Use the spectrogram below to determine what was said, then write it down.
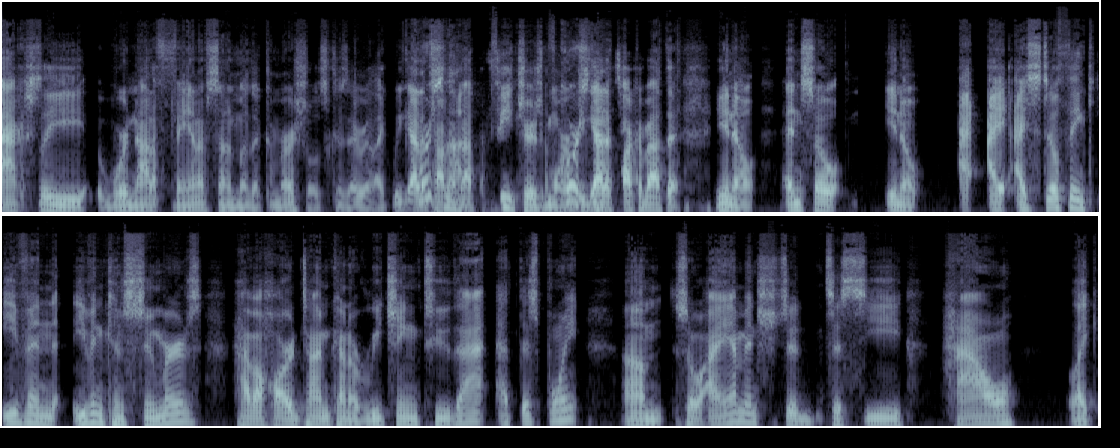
actually were not a fan of some of the commercials because they were like we got to talk not. about the features Of more we got to talk about the you know and so you know I, I i still think even even consumers have a hard time kind of reaching to that at this point um so i am interested to see how like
